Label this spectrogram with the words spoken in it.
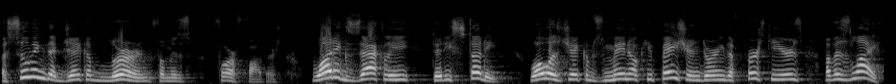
Assuming that Jacob learned from his forefathers, what exactly did he study? What was Jacob's main occupation during the first years of his life?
